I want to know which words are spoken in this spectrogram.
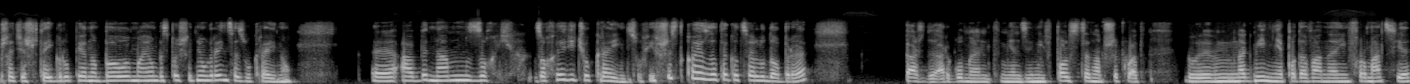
przecież w tej grupie, no bo mają bezpośrednią granicę z Ukrainą e, aby nam zohydzić Ukraińców. I wszystko jest do tego celu dobre każdy argument, między innymi w Polsce na przykład były nagminnie podawane informacje,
